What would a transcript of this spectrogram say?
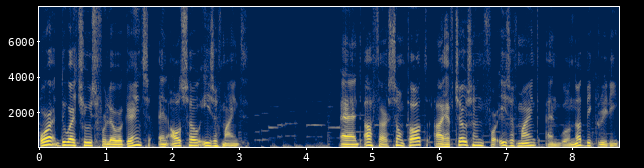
Or do I choose for lower gains and also ease of mind? And after some thought, I have chosen for ease of mind and will not be greedy.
